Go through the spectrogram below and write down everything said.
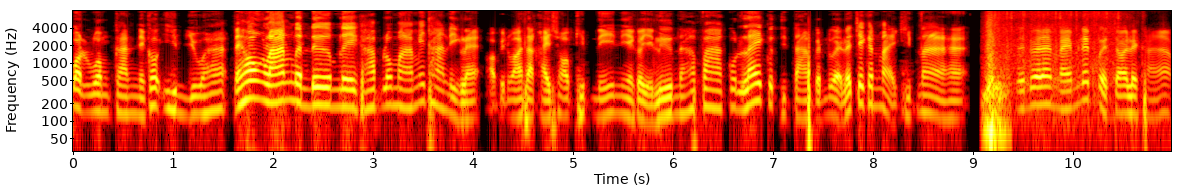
บอดรวมกันเนี่ยก็อิ่มอยู่ฮะในห้องร้านเหมือนเดิมเลยครับเรามาไม่ทันอีกแล้วเอาเป็นว่าถ้าใครชอบคลิปนี้เนี่ยก็อย่าลืมนะครับฝากกดไลค์กดติดตามกันด้วย แล้วเจอกันใหม่คลิปหน้าฮะเล่นด้วยได้ไหมไม่ได้เปิดจอยเลยครับ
